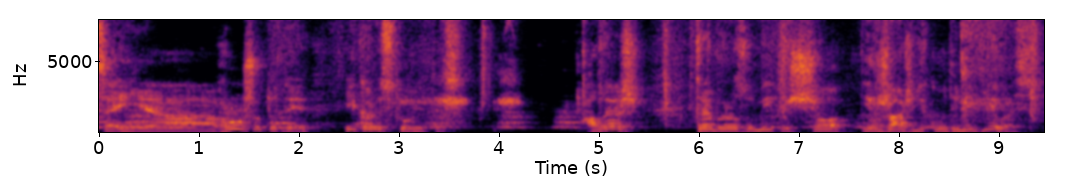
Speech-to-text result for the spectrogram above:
цей е, грушу туди і користуєтесь. Але ж треба розуміти, що іржа ж нікуди не ділась.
